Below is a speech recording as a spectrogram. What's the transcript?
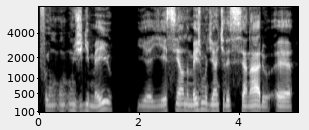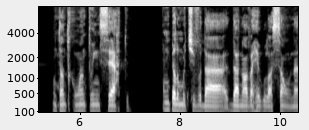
Foi um, um gig e meio. E, e esse ano, mesmo diante desse cenário, é um tanto quanto incerto um pelo motivo da, da nova regulação, né?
